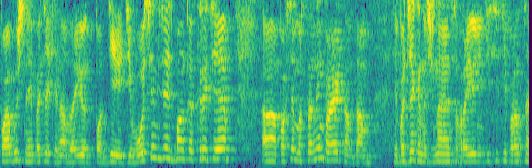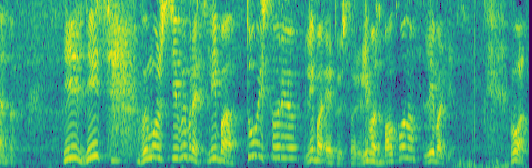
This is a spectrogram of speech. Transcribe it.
по обычной ипотеке нам дают под 9,8 здесь банк открытия. А по всем остальным проектам там ипотека начинается в районе 10%. И здесь вы можете выбрать либо ту историю, либо эту историю. Либо с балконом, либо без. Вот.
